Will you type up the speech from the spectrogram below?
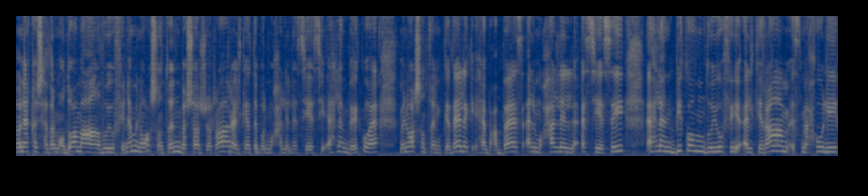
نناقش هذا الموضوع مع ضيوفنا من واشنطن بشار جرار الكاتب والمحلل السياسي. أهلا بك. ومن واشنطن كذلك إيهاب عباس المحلل السياسي. أهلا بكم ضيوفي الكرام. اسمحوا لي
